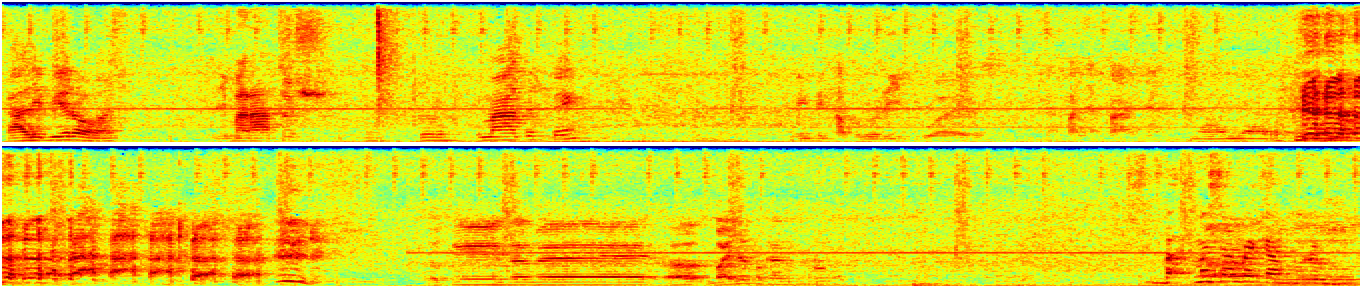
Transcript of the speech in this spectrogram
Kali piro, Mas? 500 Tuh, 500 peng. Ini 30 ribu aja banyak banyak Nonyar. Oke, sampai oh, banyak pekan burung. Mbak, Mas sampai kan burung.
